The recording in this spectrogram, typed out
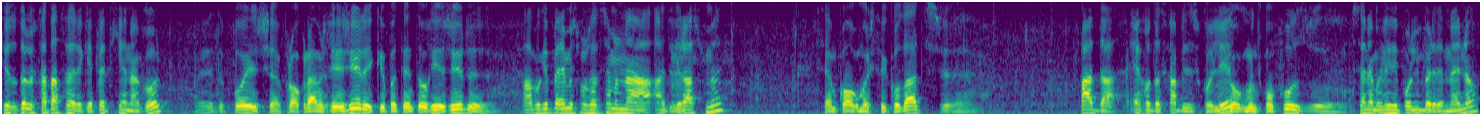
και στο τέλος κατάφερε και πέτυχε ένα γκολ. E depois eh, procurámos reagir, a equipa tentou reagir, eh, Από εκεί πέρα εμείς προσπαθήσαμε να αντιδράσουμε, sempre com algumas dificuldades. eh, πάντα έχοντας κάποιες Um δυσκολίες. jogo muito confuso, Σε ένα παιχνίδι πολύ μπερδεμένο.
